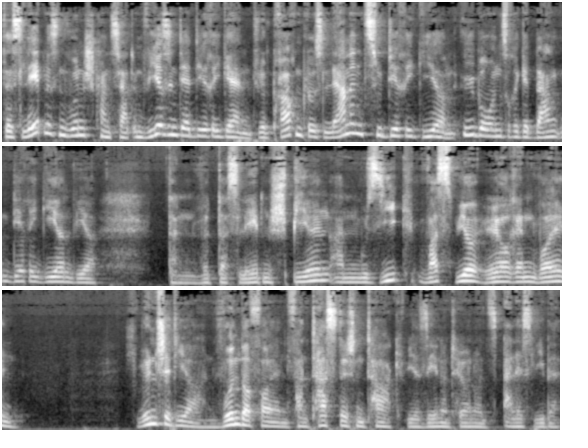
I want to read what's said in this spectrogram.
das Leben ist ein Wunschkonzert und wir sind der Dirigent. Wir brauchen bloß lernen zu dirigieren. Über unsere Gedanken dirigieren wir. Dann wird das Leben spielen an Musik, was wir hören wollen. Ich wünsche dir einen wundervollen, fantastischen Tag. Wir sehen und hören uns. Alles Liebe.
